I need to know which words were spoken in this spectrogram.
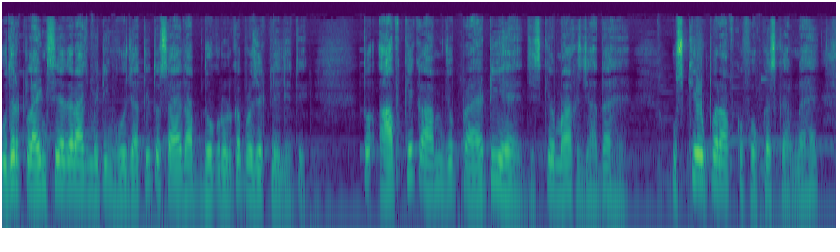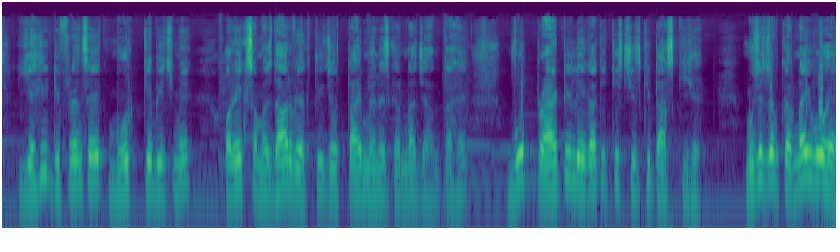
उधर क्लाइंट से अगर आज मीटिंग हो जाती तो शायद आप दो करोड़ का प्रोजेक्ट ले लेते। तो आपके काम जो प्रायोरिटी है, जिसके मार्क्स ज़्यादा हैं, उसके ऊपर आपको फोकस करना है। यही डिफरेंस है एक मूर्ख के बीच में और एक समझदार व्यक्ति जो टाइम मैनेज करना जानता है, वो प्रायोरिटी लेगा कि किस चीज़ की टास्क की है। मुझे जब करना ही वो है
